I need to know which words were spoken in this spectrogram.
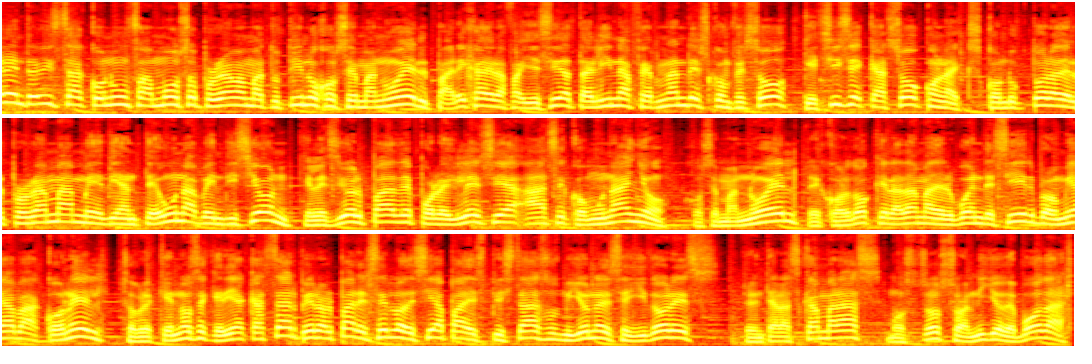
En entrevista con un famoso programa matutino, José Manuel, pareja de la fallecida Talina Fernández, confesó que sí se casó con la exconductora del programa mediante una bendición que les dio el padre por la iglesia hace como un año. José Manuel recordó que la dama del buen decir bromeaba con él sobre que no se quería casar, pero al parecer lo decía para despistar a sus millones de seguidores. Frente a las cámaras mostró su anillo de bodas.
